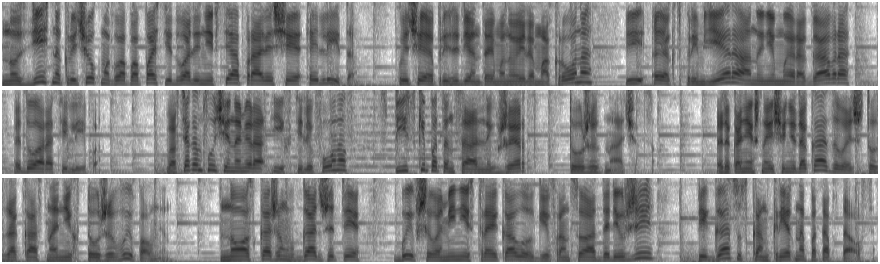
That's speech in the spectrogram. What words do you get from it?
но здесь на крючок могла попасть едва ли не вся правящая элита, включая президента Эммануэля Макрона – и экт-премьера, а ныне мэра Гавра Эдуара Филиппа. Во всяком случае, номера их телефонов в списке потенциальных жертв тоже значатся. Это, конечно, еще не доказывает, что заказ на них тоже выполнен. Но, скажем, в гаджете бывшего министра экологии Франсуа Делюжи Пегасус конкретно потоптался.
